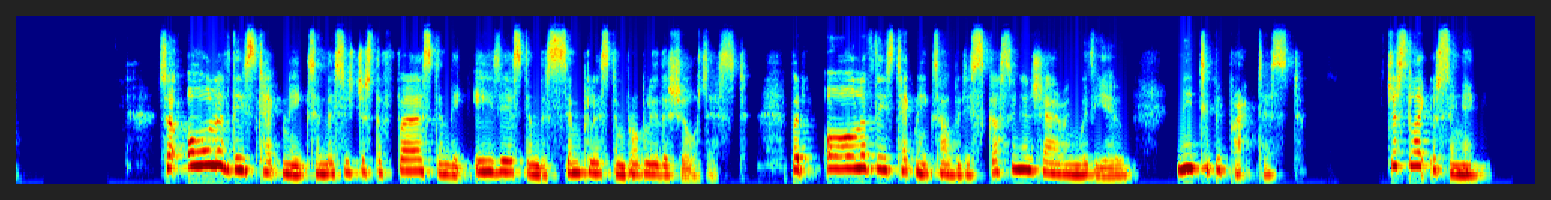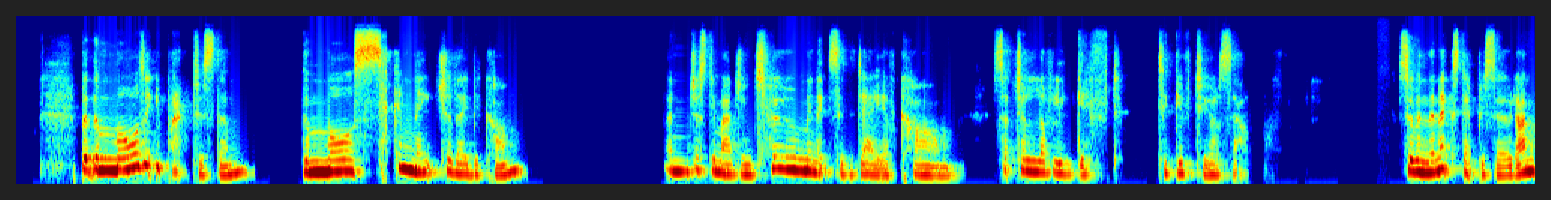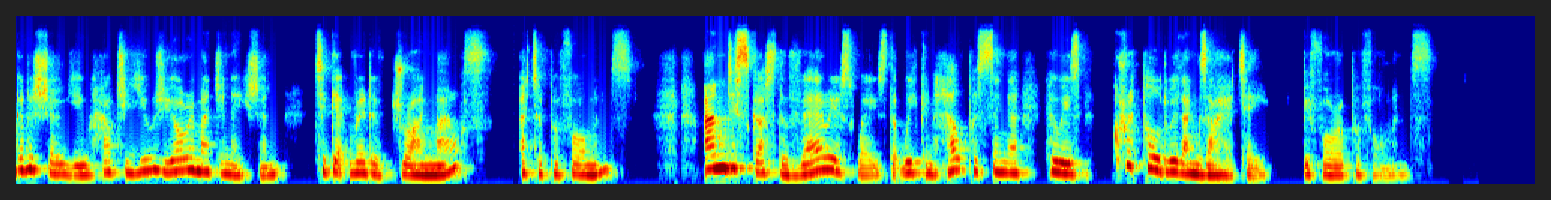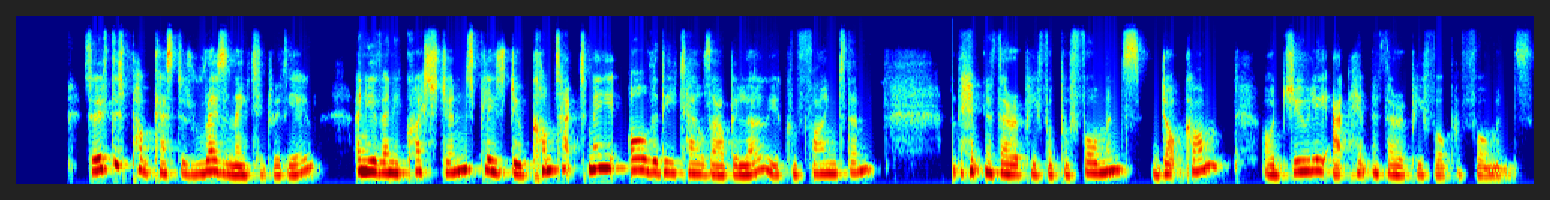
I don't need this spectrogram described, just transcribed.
So, all of these techniques, and this is just the first and the easiest and the simplest and probably the shortest, but all of these techniques I'll be discussing and sharing with you need to be practiced, just like you're singing. But the more that you practice them, the more second nature they become. And just imagine two minutes a day of calm, such a lovely gift to give to yourself. So, in the next episode, I'm going to show you how to use your imagination to get rid of dry mouth at a performance and discuss the various ways that we can help a singer who is crippled with anxiety before a performance. So, if this podcast has resonated with you and you have any questions, please do contact me. All the details are below, you can find them at hypnotherapyforperformance.com or julie at hypnotherapyforperformance.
